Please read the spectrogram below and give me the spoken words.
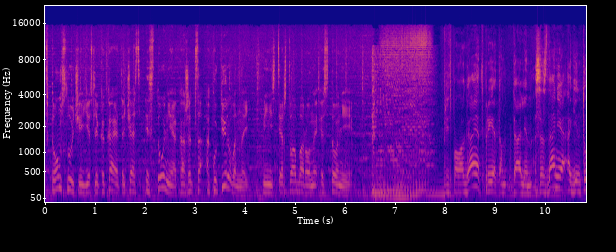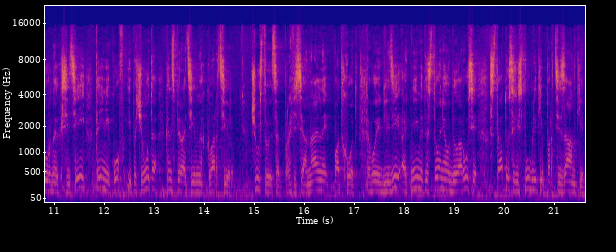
В том случае, если какая-то часть Эстонии окажется оккупированной. Министерство обороны Эстонии. Предполагает при этом Таллин создание агентурных сетей, тайников и почему-то конспиративных квартир. Чувствуется профессиональный подход. Того и гляди, отнимет Эстония у Беларуси статус республики-партизанки.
